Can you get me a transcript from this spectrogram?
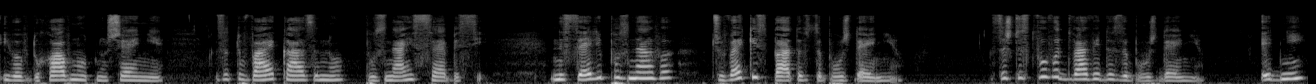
и в духовно отношение. За това е казано «Познай себе си». Не се ли познава, човек изпада в заблуждения. Съществуват два вида заблуждения. Едни,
